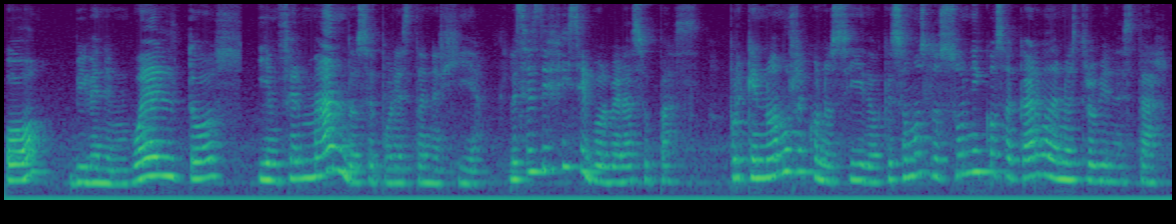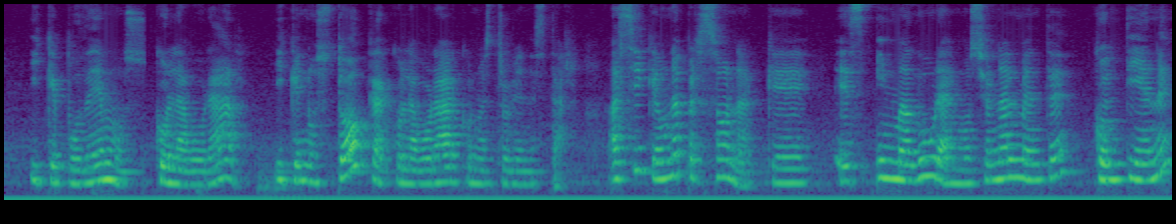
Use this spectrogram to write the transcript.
o viven envueltos y enfermándose por esta energía. Les es difícil volver a su paz porque no hemos reconocido que somos los únicos a cargo de nuestro bienestar y que podemos colaborar y que nos toca colaborar con nuestro bienestar. Así que una persona que es inmadura emocionalmente, contiene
